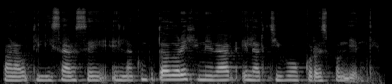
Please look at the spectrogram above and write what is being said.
para utilizarse en la computadora y generar el archivo correspondiente.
